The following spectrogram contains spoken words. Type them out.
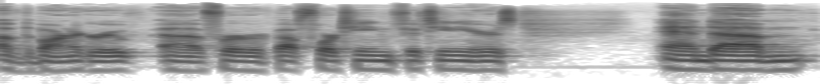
of the Barna Group, uh, for about 14, 15 years, and um,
